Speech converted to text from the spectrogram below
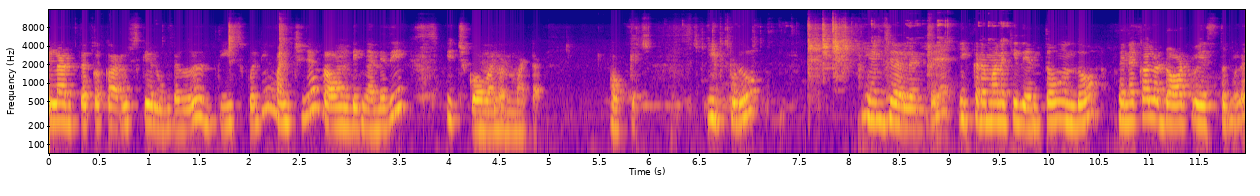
ఇలాంటి ఒక కరువు స్కేల్ ఉంటుంది కదా తీసుకొని మంచిగా రౌండింగ్ అనేది ఇచ్చుకోవాలన్నమాట. ఓకే. ఇప్పుడు ఏం చేయాలంటే ఇక్కడ మనకి ఇది ఎంత ఉందో వెనకాల డాట్ వేస్తాం కదా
